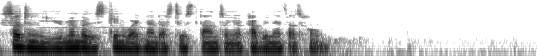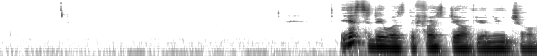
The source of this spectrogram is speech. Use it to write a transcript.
Suddenly you remember the skin whitener that still stands on your cabinet at home. Yesterday was the first day of your new job.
